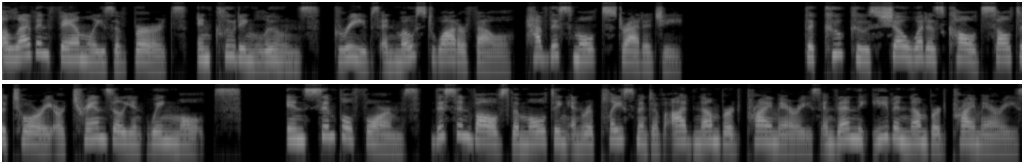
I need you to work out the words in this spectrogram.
Eleven families of birds, including loons, grebes and most waterfowl, have this molt strategy. The cuckoos show what is called saltatory or transilient wing molts. In simple forms, this involves the molting and replacement of odd-numbered primaries and then the even-numbered primaries.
